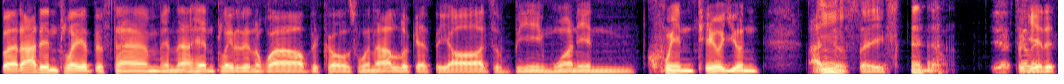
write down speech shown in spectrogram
but I didn't play it this time, and I hadn't played it in a while because when I look at the odds of being one in quintillion, I Mm. just say, you know, Yeah, forget that- it.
